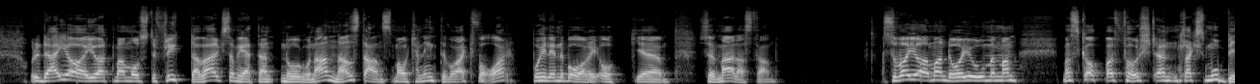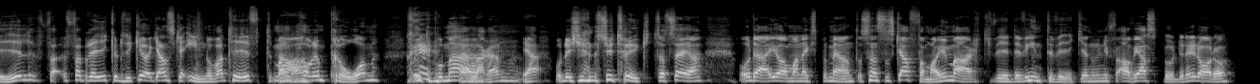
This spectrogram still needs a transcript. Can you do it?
Och det där gör ju att man måste flytta verksamheten någon annanstans. Man kan inte vara kvar på Heleneborg och eh, Södermälarstrand. Så vad gör man då? Jo, men man, man skapar först en slags mobil fa fabrik och det tycker jag är ganska innovativt. Man Ja. har en prom ute på Mälaren Ja. och det känns ju tryggt så att säga. Och där gör man experiment och sen så skaffar man ju mark vid Vinterviken, ungefär ja, vid Aspudden idag då.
